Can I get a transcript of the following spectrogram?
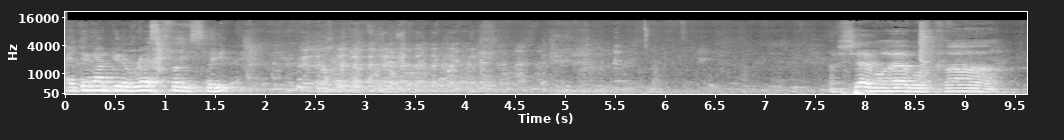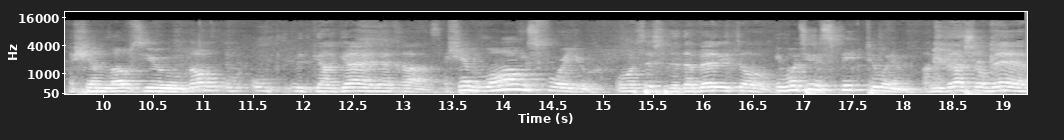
And then I'm going to rest from the sleep. השם אוהב אותך, Hashem loves you. לא, הוא, הוא מתגעגע אליך, Hashem longs for you. הוא רוצה שתדבר איתו. He wants you to speak to him. המדרש אומר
